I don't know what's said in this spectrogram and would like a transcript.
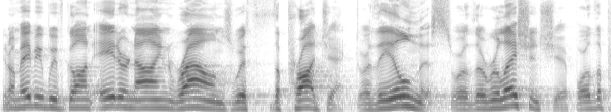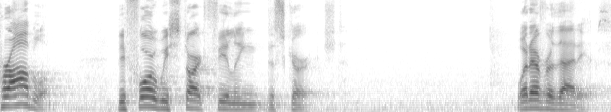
You know, maybe we've gone eight or nine rounds with the project or the illness or the relationship or the problem before we start feeling discouraged. Whatever that is.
